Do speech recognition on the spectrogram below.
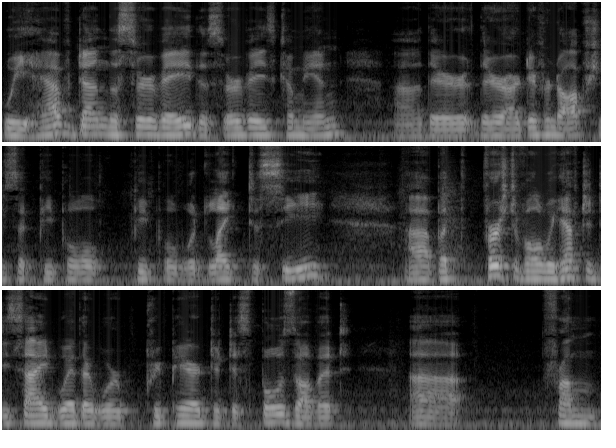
We have done the survey. The surveys come in. Uh, there, there are different options that people people would like to see. Uh, but first of all, we have to decide whether we're prepared to dispose of it uh, from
